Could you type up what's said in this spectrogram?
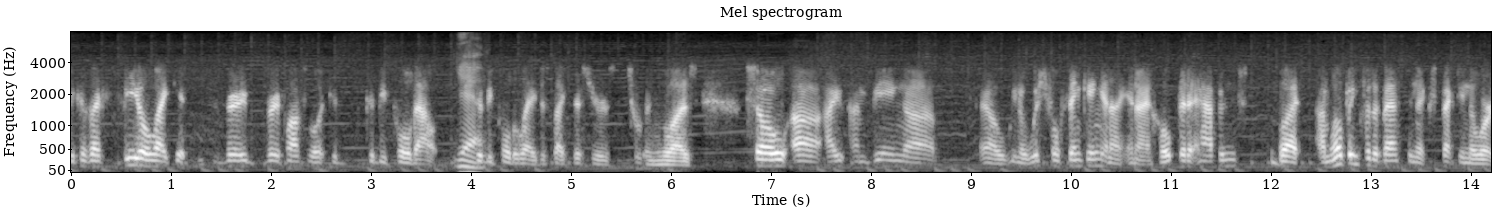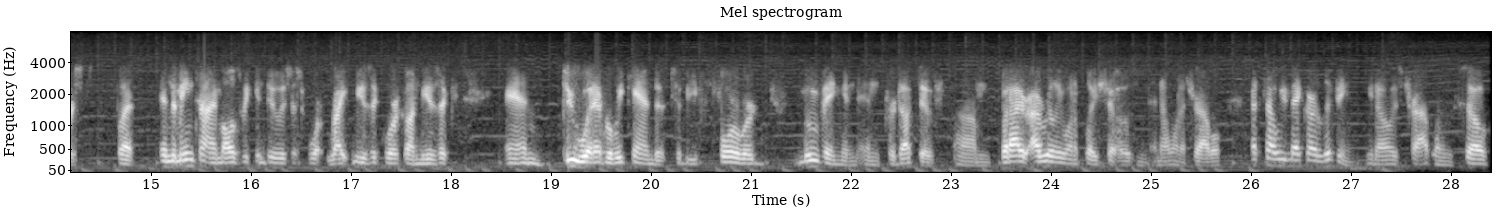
because I feel like it's very very possible it could could be pulled out. Yeah, could be pulled away, just like this year's touring was. So uh, I, I'm being uh, you know wishful thinking, and I and I hope that it happens. But I'm hoping for the best and expecting the worst. But in the meantime, all we can do is just work, write music, work on music, and do whatever we can to, to be forward moving and, and productive. Um, but I, I really want to play shows and, and I want to travel. That's how we make our living, you know, is traveling. So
